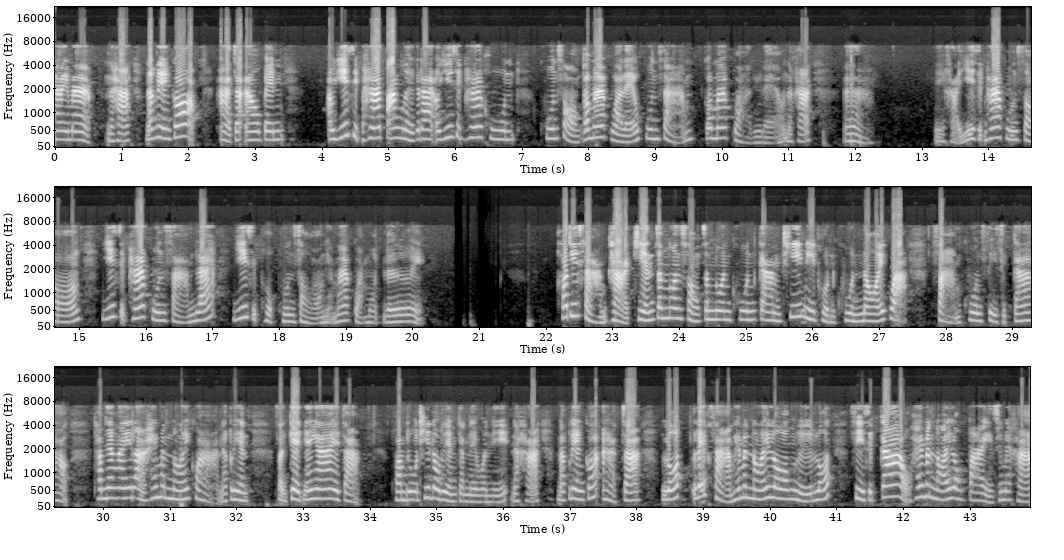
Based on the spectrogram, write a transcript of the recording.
ง่ายมากนะคะ นักเรียนก็อาจจะเอาเป็น เอา25ตั้งเลยก็ได้ เอา25คูณ คูณ2ก็มากกว่าแล้ว คูณ3ก็มากกว่าอยู่แล้วนะคะ อ่า นี่ค่ะ25คูณ2 25คูณ3และ26คูณ2เนี่ยมากกว่าหมดเลย ข้อที่3ค่ะ เขียนจำนวน2จำนวนคูณกันที่มีผลคูณน้อยกว่า3คูณ49ทำยังไงล่ะให้มันน้อยกว่านักเรียนสังเกตง่าย ๆ จาก ความรู้ที่เราเรียนกันในวันนี้นะคะ นักเรียนก็อาจจะลดเลข 3 ให้มันน้อยลงหรือลด 49 ให้มันน้อยลงไปใช่ไหมคะ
